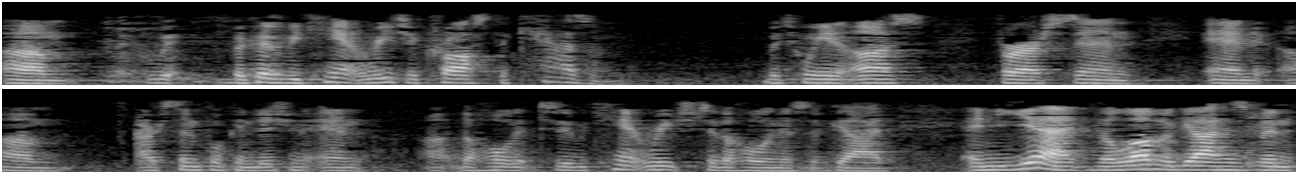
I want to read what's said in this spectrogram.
um, we, because we can't reach across the chasm between us for our sin and um, our sinful condition and uh, the holy, we can't reach to the holiness of God. And yet, the love of God has been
